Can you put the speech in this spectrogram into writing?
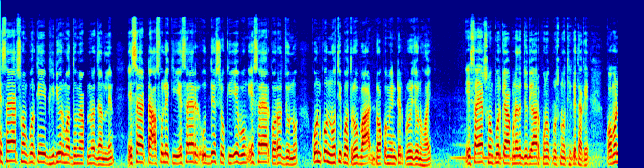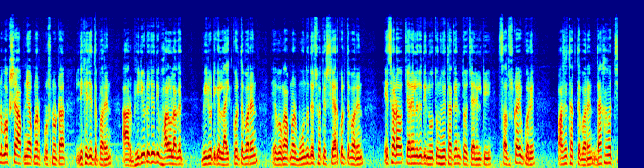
এসআইআর সম্পর্কে এই ভিডিওর মাধ্যমে আপনারা জানলেন, এসআইআরটা আসলে কি এসআইআর এর উদ্দেশ্য কি এবং এসআইআর করার জন্য কোন কোন নথিপত্র বা ডকুমেন্টের প্রয়োজন হয়? এসআইআর সম্পর্কে আপনাদের যদি আর কোনো প্রশ্ন থেকে থাকে কমেন্ট বক্সে আপনি আপনার প্রশ্নটা লিখে যেতে পারেন। আর ভিডিওটি যদি ভালো লাগে, ভিডিওটিকে লাইক করতে পারেন এবং আপনার বন্ধুদের সাথে শেয়ার করতে পারেন। এছাড়াও চ্যানেলে যদি নতুন হয়ে থাকেন, তো চ্যানেলটি সাবস্ক্রাইব করে পাশে থাকতে পারেন। দেখা হচ্ছে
